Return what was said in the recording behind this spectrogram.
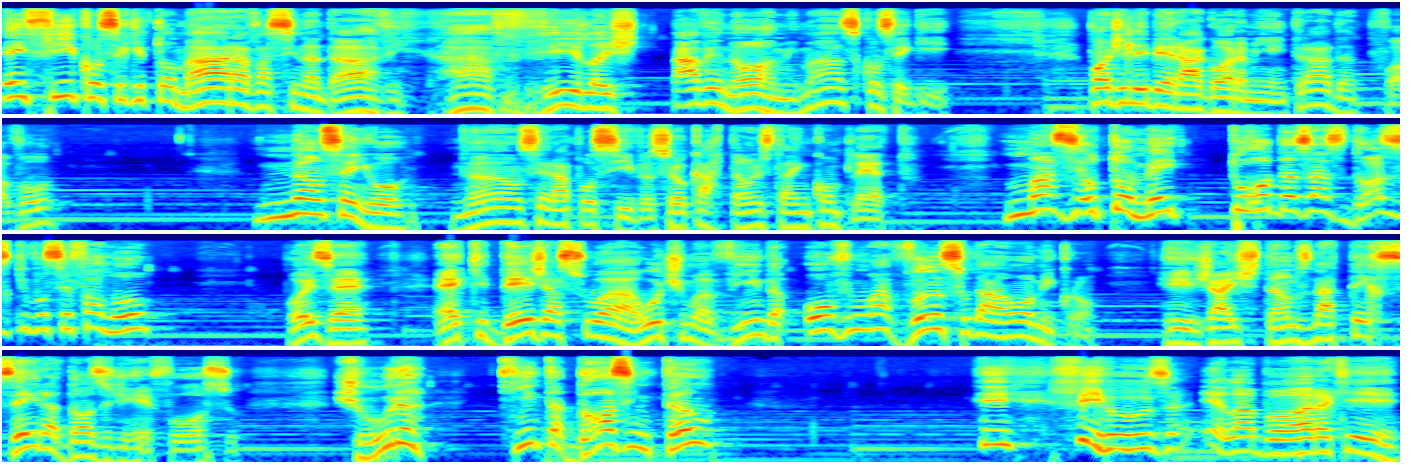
Enfim, consegui tomar a vacina Darwin. A fila estava enorme, mas consegui. Pode liberar agora minha entrada, por favor? Não, senhor, não será possível. Seu cartão está incompleto. Mas eu tomei todas as doses que você falou. Pois é, é que desde a sua última vinda houve um avanço da Omicron e já estamos na terceira dose de reforço. Jura? Quinta dose então? E Fiusa elabora que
